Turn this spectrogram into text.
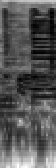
car park.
